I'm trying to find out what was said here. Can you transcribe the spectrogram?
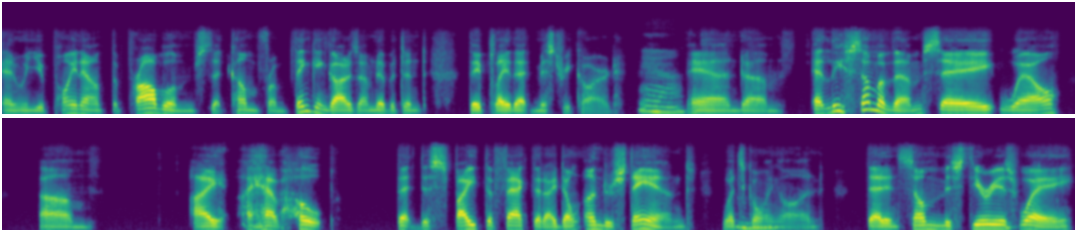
And when you point out the problems that come from thinking God is omnipotent, they play that mystery card. Yeah. And um, at least some of them say, well, um, I, I have hope that despite the fact that I don't understand what's mm-hmm. going on, that in some mysterious way,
